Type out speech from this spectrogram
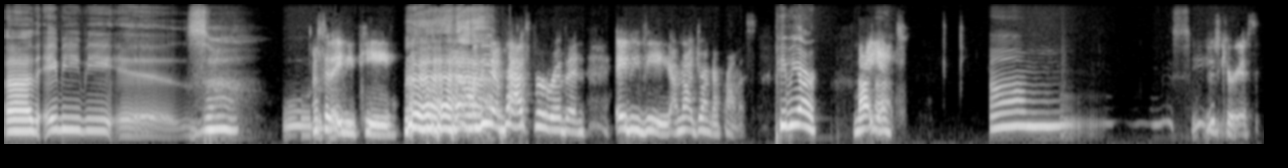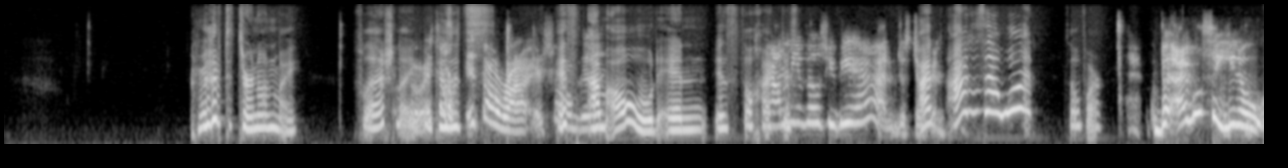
uh, the ABV is. I said ABP. I think it passed for a ribbon. ABV. I'm not drunk, I promise. PBR. Not Uh, yet. Um, let me see. Just curious. I'm gonna have to turn on my flashlight Oh, it's, because all, it's, it's all right. It's all it's-. I'm old and it's so hard. How many of those have you had? I'm just I, I joking. just that one so far. But I will say, you know,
